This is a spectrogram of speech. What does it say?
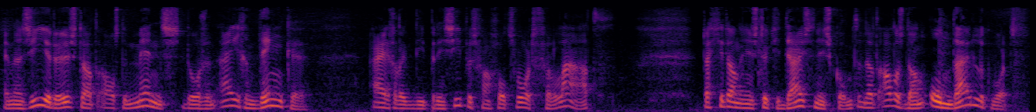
En dan zie je dus dat als de mens door zijn eigen denken eigenlijk die principes van Gods woord verlaat, dat je dan in een stukje duisternis komt en dat alles dan onduidelijk wordt.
